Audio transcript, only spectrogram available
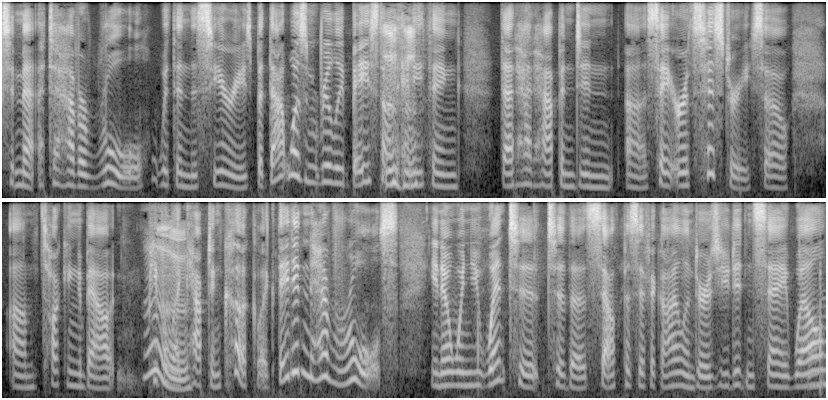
to ma- to have a rule within the series, but that wasn't really based on anything that had happened in, uh, say, Earth's history. So, um, talking about people like Captain Cook, like they didn't have rules. You know, when you went to to the South Pacific Islanders, you didn't say, well,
